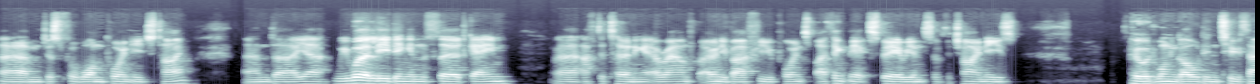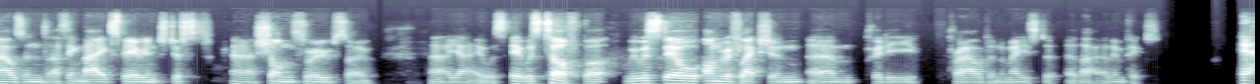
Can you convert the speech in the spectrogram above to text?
um, just for one point each time. And uh, yeah, we were leading in the third game uh, after turning it around, but only by a few points. But I think the experience of the Chinese who had won gold in 2000, I think that experience just uh, shone through. So uh, yeah, it was it was tough, but we were still, on reflection, um, pretty proud and amazed at, at, that Olympics. Yeah,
